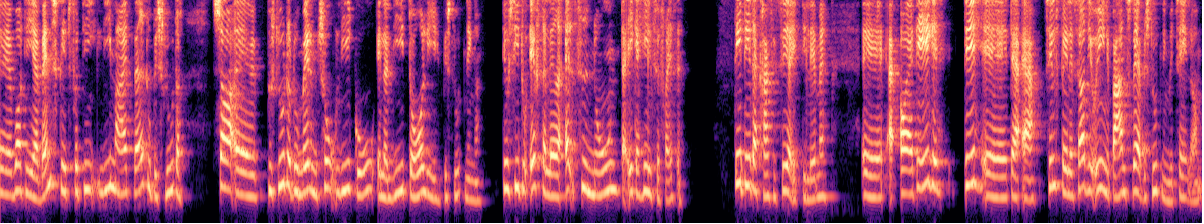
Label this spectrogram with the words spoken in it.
øh, hvor det er vanskeligt, fordi lige meget hvad du beslutter, så øh, beslutter du mellem to lige gode eller lige dårlige beslutninger. Det vil sige, at du efterlader altid nogen, der ikke er helt tilfredse. Det er det, der karakteriserer et dilemma. Øh, og er det ikke det, øh, der er tilfælde, så er det jo egentlig bare en svær beslutning, vi taler om.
